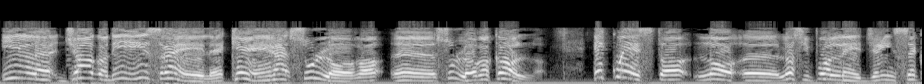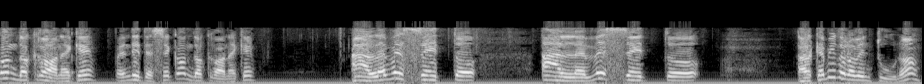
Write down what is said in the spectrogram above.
il gioco di Israele che era sul loro, eh, sul loro collo. E questo lo, eh, lo si può leggere in secondo cronache, prendete secondo cronache, al versetto, al versetto, al capitolo 21,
